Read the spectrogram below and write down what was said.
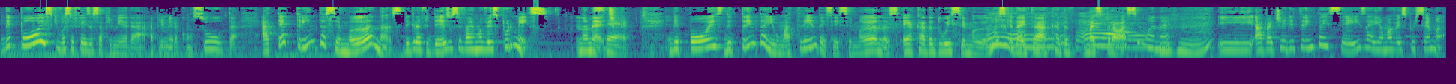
Depois que você fez essa primeira, a primeira consulta, até 30 semanas de gravidez você vai uma vez por mês na médica. Certo. Depois de 31 a 36 semanas, é a cada duas semanas, que daí tá cada mais próxima, né? E a partir de 36, aí é uma vez por semana.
